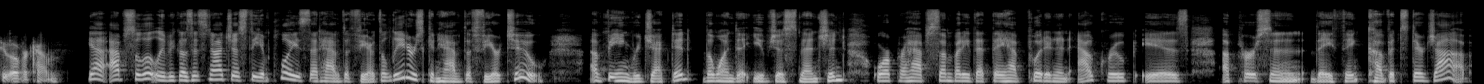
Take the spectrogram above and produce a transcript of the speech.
to overcome. Yeah, absolutely. Because it's not just the employees that have the fear. The leaders can have the fear too of being rejected, the one that you've just mentioned, or perhaps somebody that they have put in an out group is a person they think covets their job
